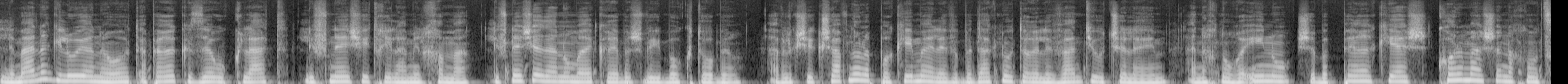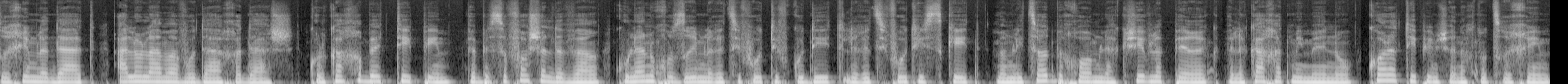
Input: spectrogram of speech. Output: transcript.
למען הגילוי הנאות, הפרק הזה הוקלט לפני שהתחילה המלחמה, לפני שידענו מה יקרה בשביעי באוקטובר. אבל כשהקשבנו לפרקים האלה ובדקנו את הרלוונטיות שלהם, אנחנו ראינו שבפרק יש כל מה שאנחנו צריכים לדעת על עולם העבודה החדש. כל כך הרבה טיפים, ובסופו של דבר, כולנו חוזרים לרציפות תפקודית, לרציפות עסקית, ממליצות בחום להקשיב לפרק ולקחת ממנו כל הטיפים שאנחנו צריכים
